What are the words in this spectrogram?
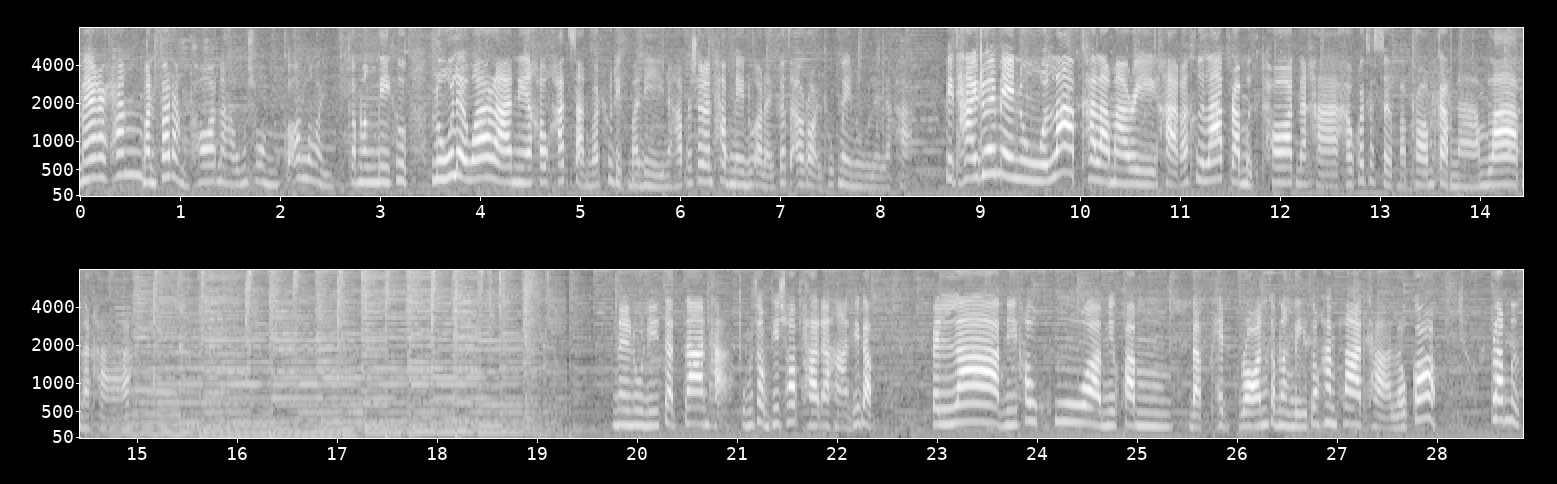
แม้กระทั่งมันฝรั่งทอดนะคะคุณผู้ชมก็อร่อยกำลังดีคือ รู้เลยว่าร้านเนี้ยเขาคัดสรรวัตถุดิบมาดีนะคะเพราะฉะนั้นทำเมนูอะไรก็จะอร่อยทุกเมนูเลยแหละค่ะปิดท้ายด้วยเมนูลาบคารามารีค่ะ ก็คือลาบปลาหมึกทอดนะคะ เขาก็จะเสิร์ฟมาพร้อมกับน้ำลาบนะคะ เมนูนี้จัดจ้านค่ะ คุณผู้ชมที่ชอบทานอาหารที่แบบเป็นลาบมีข้าวคั่ว มีความแบบเผ็ดร้อนกำลังดีต้องห้ามพลาดค่ะ แล้วก็ปลาหมึก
